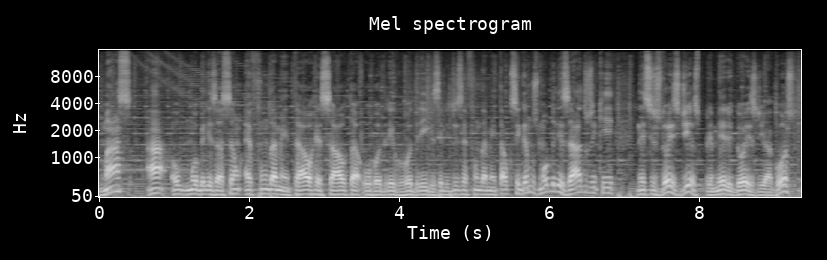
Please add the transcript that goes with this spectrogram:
Mas a mobilização é fundamental, ressalta o Rodrigo Rodrigues. Ele diz que é fundamental que sigamos mobilizados e que nesses dois dias, 1 e 2 de agosto,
